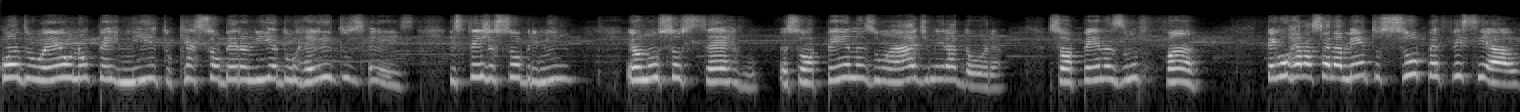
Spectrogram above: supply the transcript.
Quando eu não permito que a soberania do Rei dos Reis esteja sobre mim, eu não sou servo, eu sou apenas uma admiradora, sou apenas um fã. Tenho um relacionamento superficial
